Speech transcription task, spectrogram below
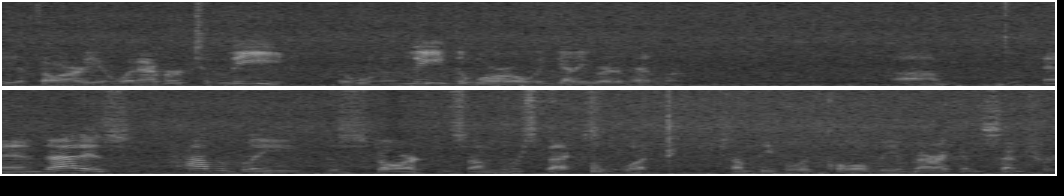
the authority or whatever to lead the, lead the world in getting rid of Hitler. Um, and that is probably the start in some respects of what some people have called the American century.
